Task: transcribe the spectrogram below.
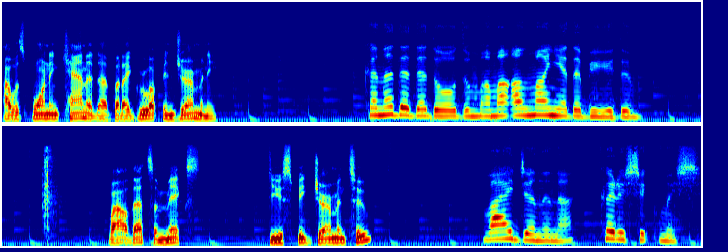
I was born in Canada, but I grew up in Germany. Kanada'da doğdum ama Almanya'da büyüdüm. Wow, that's a mix. Do you speak German too? Vay canına, karışıkmış.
